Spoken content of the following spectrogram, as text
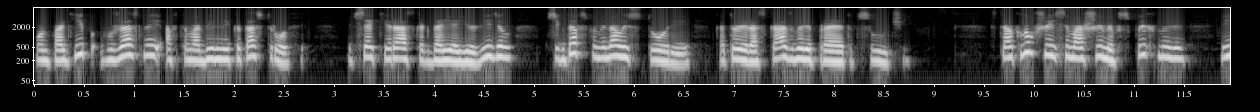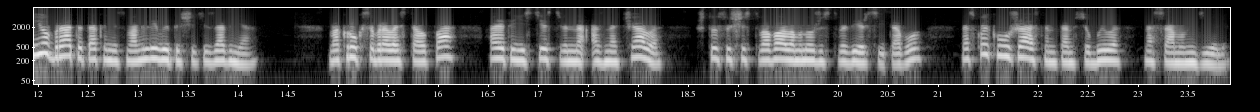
он погиб в ужасной автомобильной катастрофе, и всякий раз, когда я ее видел, всегда вспоминал истории, которые рассказывали про этот случай. Столкнувшиеся машины вспыхнули, ее брата так и не смогли вытащить из огня. Вокруг собралась толпа, а это, естественно, означало, что существовало множество версий того, насколько ужасным там все было на самом деле.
